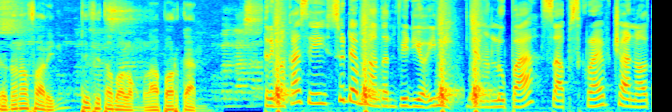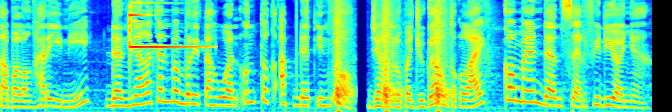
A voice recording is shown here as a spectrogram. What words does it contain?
Donona Farin, TV Tabalong melaporkan. Terima kasih sudah menonton video ini. Jangan lupa subscribe channel Tabalong hari ini dan nyalakan pemberitahuan untuk update info. Jangan lupa juga untuk like, komen, dan share videonya.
